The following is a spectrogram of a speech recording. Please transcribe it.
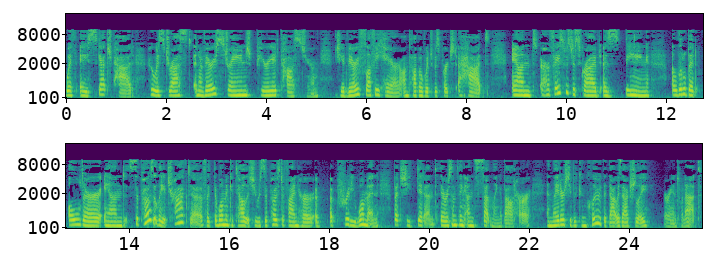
with a sketch pad who was dressed in a very strange period costume. She had very fluffy hair, on top of which was perched a hat. And her face was described as being a little bit older and supposedly attractive. Like the woman could tell that she was supposed to find her a, a, pretty woman, but she didn't. There was something unsettling about her. And later she would conclude that that was actually Marie Antoinette.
